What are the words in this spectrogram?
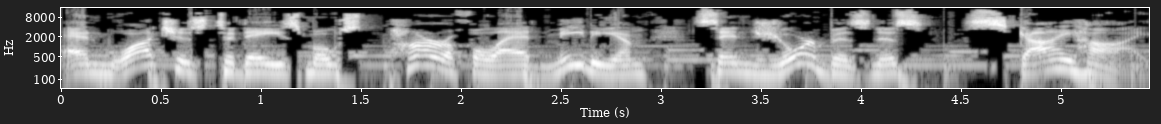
and watch as today's most powerful ad medium sends your business sky high.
